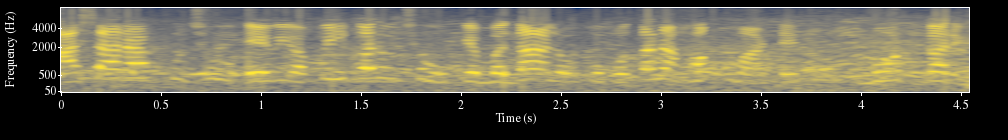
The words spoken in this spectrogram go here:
આશા રાખું છું, એવી અપીલ કરું છું કે બધા લોકો પોતાના હક માટે વોટ કરે.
